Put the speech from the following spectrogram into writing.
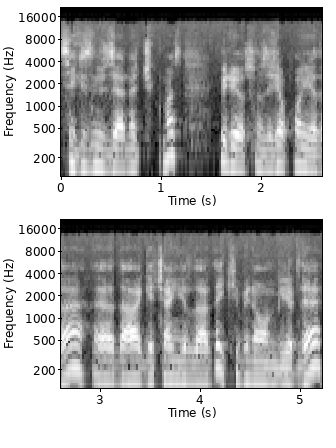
8'in üzerine çıkmaz. Biliyorsunuz Japonya'da e, daha geçen yıllarda 2011'de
